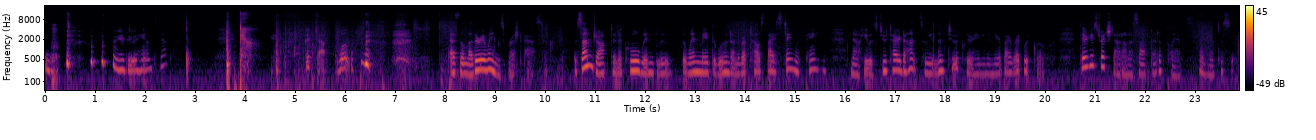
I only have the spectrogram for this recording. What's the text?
you do a hand snap? Good job. Whoa. As the leathery wings brushed past him, the sun dropped and a cool wind blew. The wind made the wound on the reptile's thigh sting with pain. Now he was too tired to hunt, so he limped to a clearing in a nearby redwood grove. There he stretched out on a soft bed of plants and went to sleep.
